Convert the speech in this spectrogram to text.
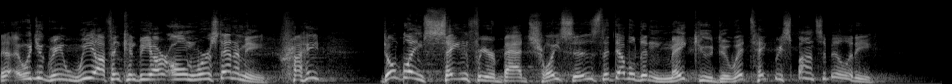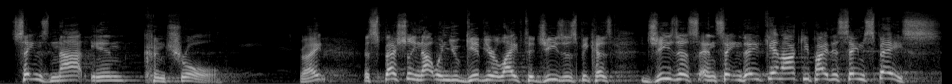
Uh, would you agree? We often can be our own worst enemy, right? Don't blame Satan for your bad choices. The devil didn't make you do it. Take responsibility. Satan's not in control, right? Especially not when you give your life to Jesus because Jesus and Satan, they can't occupy the same space.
